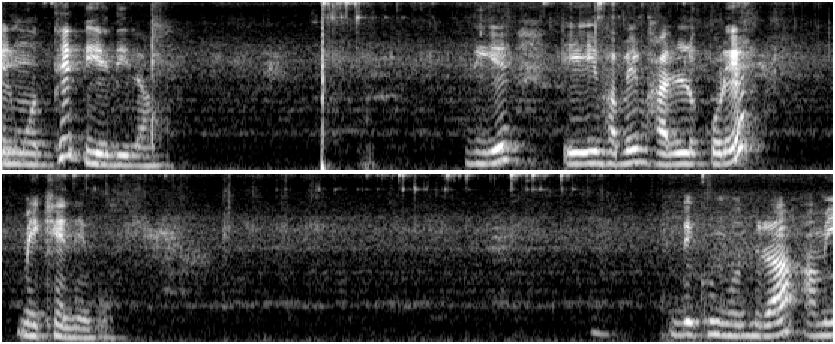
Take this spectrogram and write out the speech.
এর মধ্যে দিয়ে দিলাম। দিয়ে এইভাবে ভালো করে মেখে নেব। দেখুন বন্ধুরা, আমি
